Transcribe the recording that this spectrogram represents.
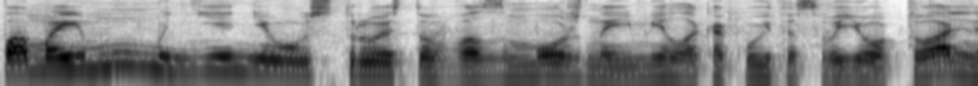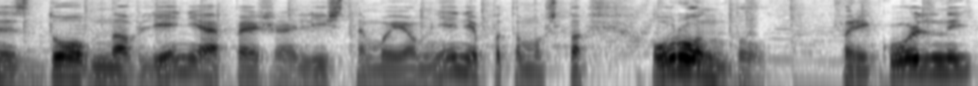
по моему мнению, устройство, возможно, имело какую-то свою актуальность до обновления, опять же, лично мое мнение, потому что урон был прикольный,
